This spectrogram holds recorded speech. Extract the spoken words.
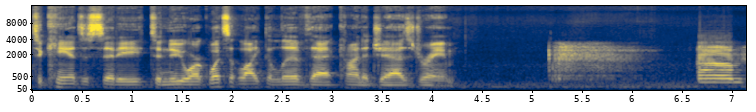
to Kansas City to New York, what's it like to live that kind of jazz dream? Um,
